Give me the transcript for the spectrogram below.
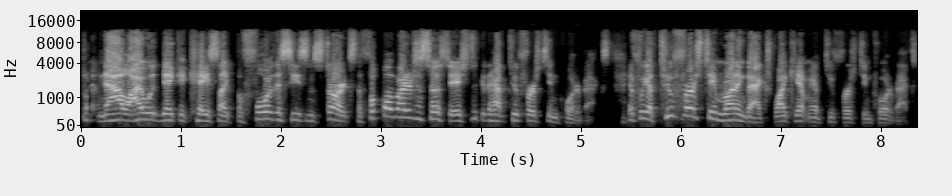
but now I would make a case like before the season starts, the Football Writers Association is going to have two first team quarterbacks. If we have two first team running backs, why can't we have two first team quarterbacks?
